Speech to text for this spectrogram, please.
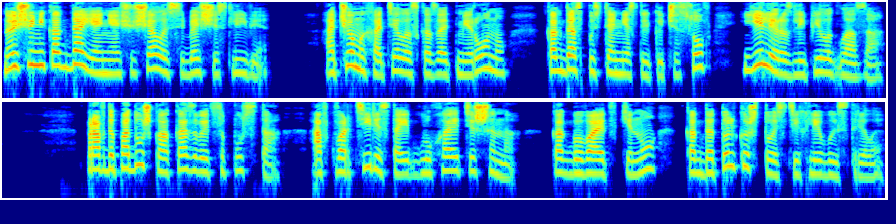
Но еще никогда я не ощущала себя счастливее. О чем и хотела сказать Мирону, когда спустя несколько часов еле разлепила глаза. Правда, подушка оказывается пуста, а в квартире стоит глухая тишина, как бывает в кино, когда только что стихли выстрелы.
